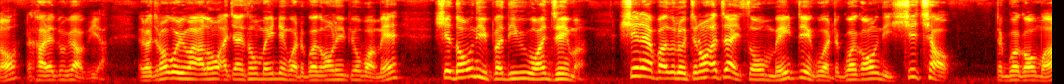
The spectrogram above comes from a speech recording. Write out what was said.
နော်တခါလေးပြောပြပေးတာအဲ့တော့ကျွန်တော်ကိုဒီမှာအလုံးအကြိုက်ဆုံး main တင်ကွက်တစ်ကွက်ကောင်းလေးပြောပါမယ်83ဒီ PTV 1 chain မှာရှင်းနဲ့ပတ်သက်လို့ကျွန်တော်အကြိုက်ဆုံး main တင်ကွက်တစ်ကွက်ကောင်းဒီ86တစ်ကွက်ကောင်းပါ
